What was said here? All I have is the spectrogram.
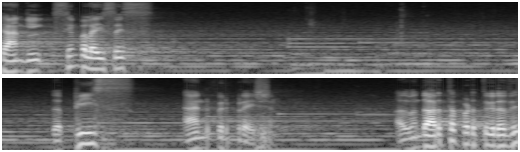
Candle symbolises the peace and preparation அது வந்து அர்த்தப்படுத்துகிறது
